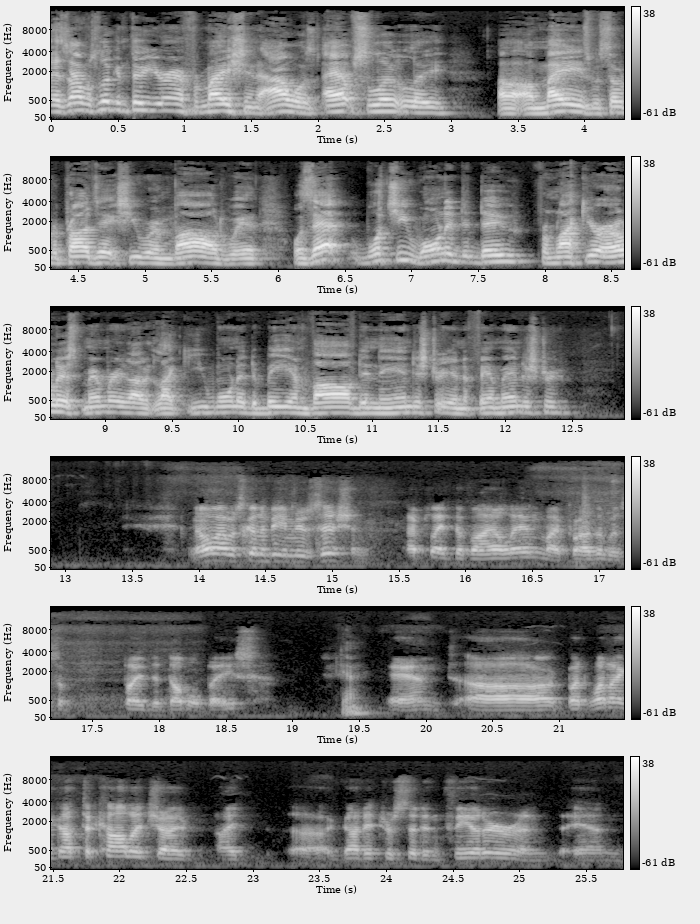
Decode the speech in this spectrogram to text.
as I was looking through your information, I was absolutely uh, amazed with some of the projects you were involved with. Was that what you wanted to do from like your earliest memory? Like, like you wanted to be involved in the industry, in the film industry? No, I was going to be a musician. I played the violin. My father was a, played the double bass. Okay. And uh, but when I got to college, I I uh, got interested in theater and and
